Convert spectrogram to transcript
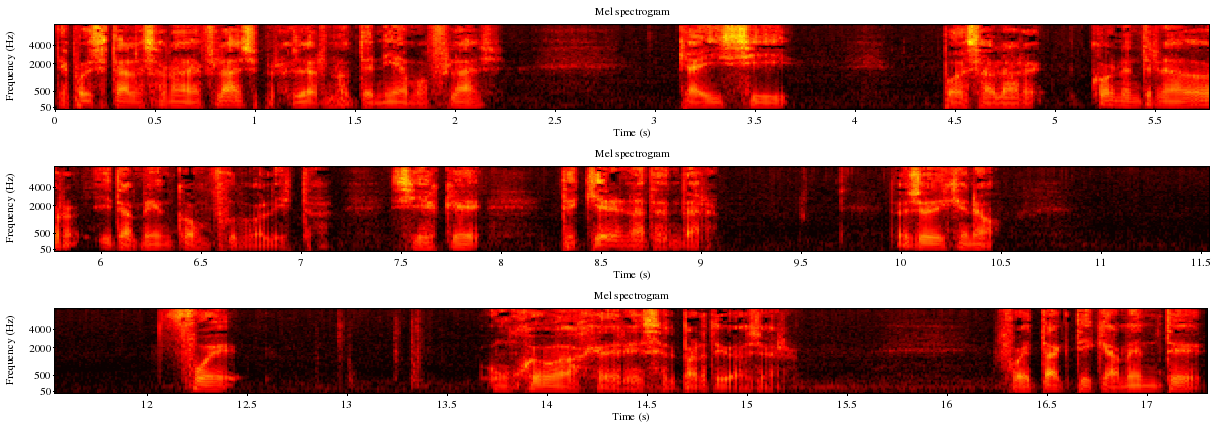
Después está la zona de flash, pero ayer no teníamos flash, que ahí sí puedes hablar con entrenador y también con futbolista, si es que te quieren atender. Entonces yo dije, no, fue un juego de ajedrez el partido de ayer. Fue tácticamente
